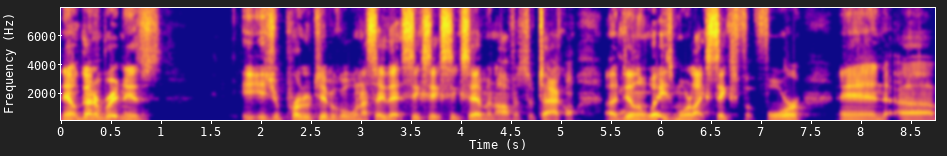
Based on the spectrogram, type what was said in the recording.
now, Gunnar Britton is is your prototypical when I say that six six six seven offensive tackle. Uh, Dillon Wade's more like six foot four, and uh,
